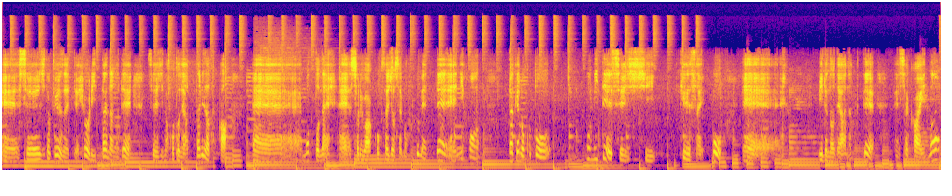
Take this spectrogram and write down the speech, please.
えー、政治と経済って表裏一体なので政治のことであったりだとか、えもっとね、えそれは国際情勢も含めて、え日本だけのことを見て政治経済を、え見るのではなくて、世界の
